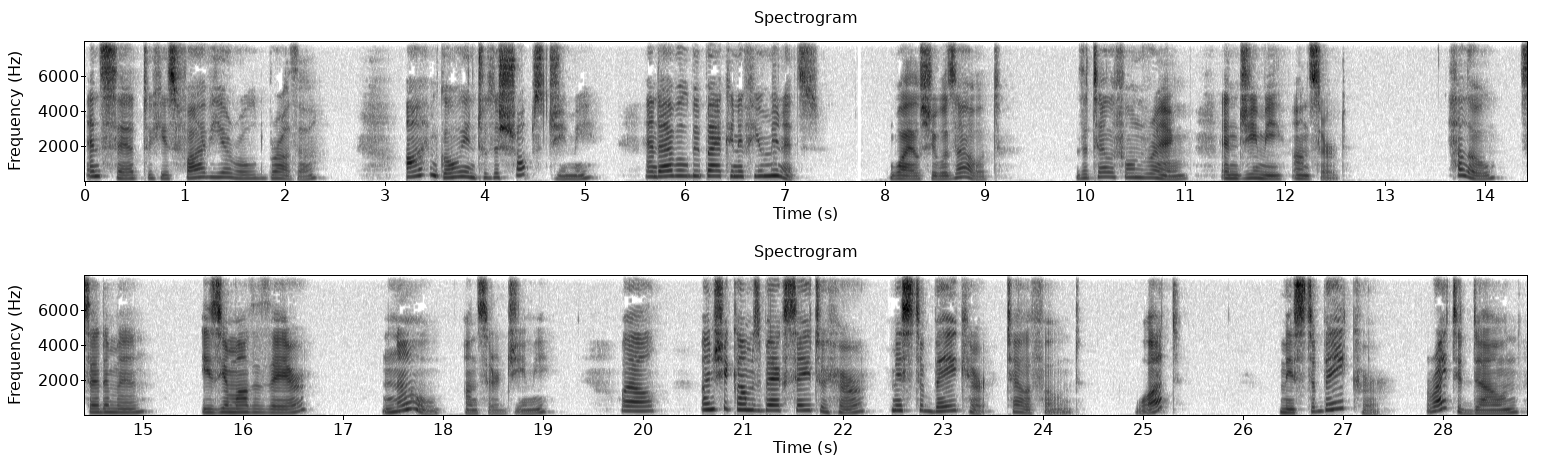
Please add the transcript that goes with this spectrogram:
and said to his five-year-old brother – I'm going to the shops, Jimmy, and I will be back in a few minutes. While she was out, the telephone rang and Jimmy answered. Hello, said the man. Is your mother there? No, answered Jimmy. Well, when she comes back, say to her, Mr. Baker telephoned. What? Mr. Baker. Write it down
